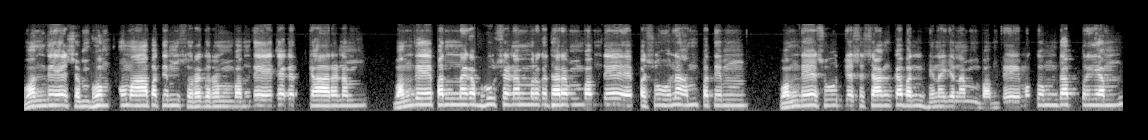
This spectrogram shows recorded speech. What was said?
वंदे वंदे शम्भुम् वंदे सुरगुरुं वंदे जगत्कारणं, वंदे पन्नगभूषणं वंदे वंदे पशूनां पतिं, वंदे वंदे मुकुंद मुकुन्दप्रियं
